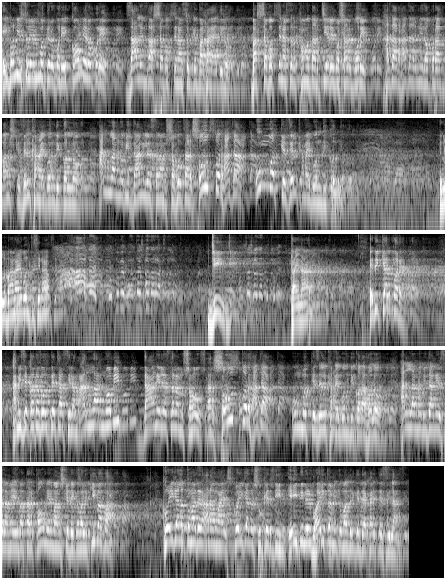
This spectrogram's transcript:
এই বনি ইসলাম উম্মতের উপরে, এই কমের উপরে জালেম বাদশা বক্তে নাসরকে পাঠায়া দিল। বাদশা বক্তে নাসর ক্ষমতার চেয়ারে বসার পরে হাজার হাজার নিরপরাধ মানুষকে জেলখানায় বন্দী করল। আল্লাহ নবী দানিল সালাম সহ তার সত্তর হাজার উম্মতকে জেলখানায় বন্দী করল। এগুলো বানায় বলতেছি না। জি তাই না? এদিক খেয়াল করেন। আমি যে কথা বলতে চাচ্ছিলাম, আল্লাহর নবী সহ তার সত্তর হাজার জেলখানায় বন্দী করা হলো। আল্লাহ নবী দানিল এবার তার কৌমের মানুষকে ডেকে বলে, কি বাবা? কই গেল তোমাদের আরামায়েশ? কই গেল সুখের দিন? এই দিনের ভয় তো আমি তোমাদেরকে দেখাইতেছিলাম।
